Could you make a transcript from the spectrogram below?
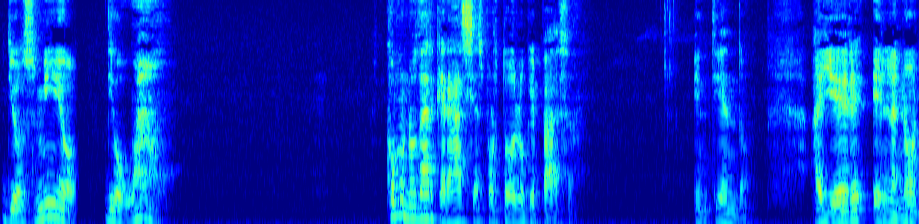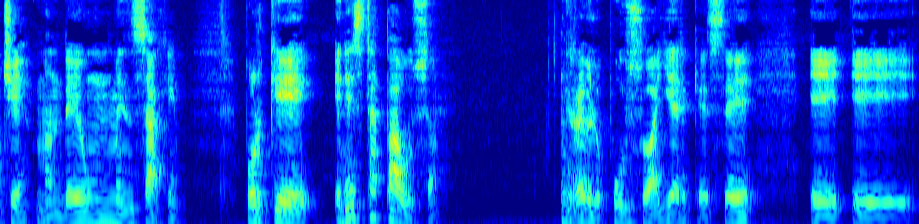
Dios mío, digo, wow ¿Cómo no dar gracias por todo lo que pasa? Entiendo. Ayer en la noche mandé un mensaje porque en esta pausa, mi rebe lo puso ayer, que es eh, eh,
